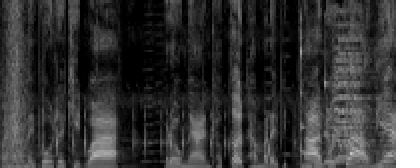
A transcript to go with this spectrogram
มันทำให้พวกเธอคิดว่า โรงงานเขาเกิดทำอะไรผิดพลาดหรือเปล่าเนี่ย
